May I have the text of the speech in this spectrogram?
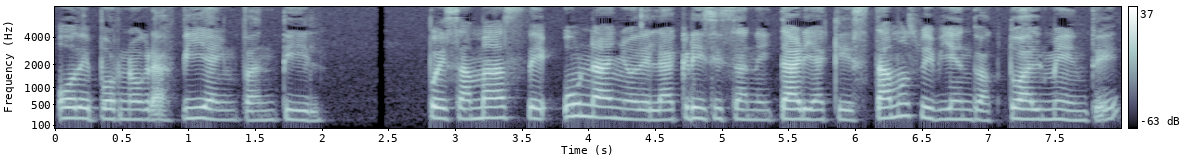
o de pornografía infantil, pues a más de un año de la crisis sanitaria que estamos viviendo actualmente,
